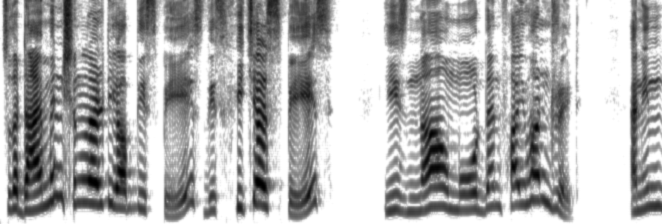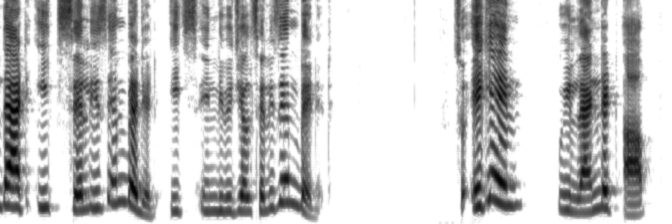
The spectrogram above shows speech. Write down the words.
So, the dimensionality of this space, this feature space is now more than 500 and in that each cell is embedded, each individual cell is embedded. So, again we landed up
